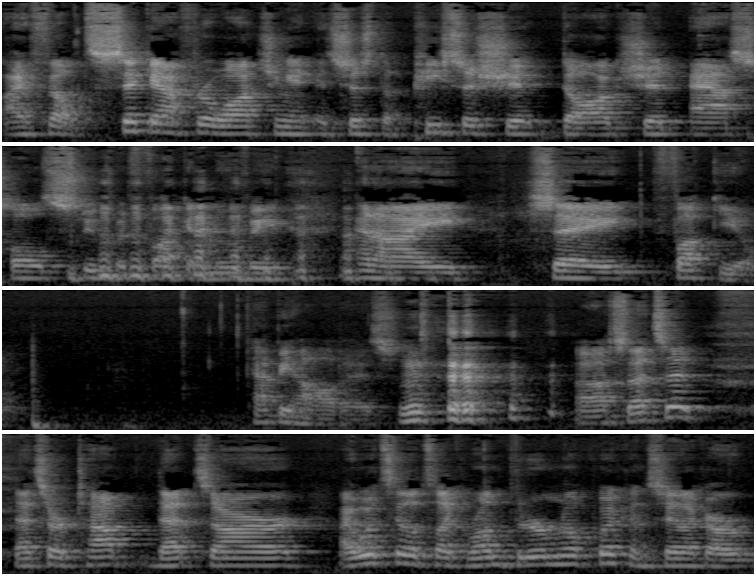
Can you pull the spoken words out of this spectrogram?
I felt sick after watching it. It's just a piece of shit, dog shit, asshole, stupid fucking movie. And I say, fuck you. Happy holidays. uh, so that's it. That's our top. That's our. I would say let's like run through them real quick and say like our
